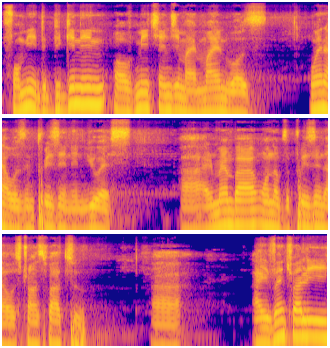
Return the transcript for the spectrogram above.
for me, the beginning of me changing my mind was when I was in prison in US. Uh, I remember one of the prison I was transferred to. Uh, I eventually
